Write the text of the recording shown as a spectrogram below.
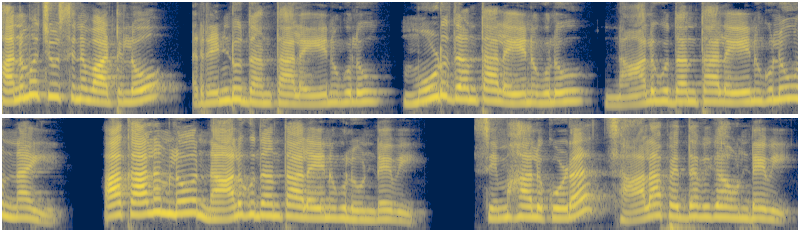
హనుమ చూసిన వాటిలో రెండు దంతాల ఏనుగులు మూడు దంతాల ఏనుగులు నాలుగు దంతాల ఏనుగులు ఉన్నాయి. ఆ కాలంలో నాలుగు దంతాల ఏనుగులు ఉండేవి. సింహాలు కూడా చాలా పెద్దవిగా ఉండేవి.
